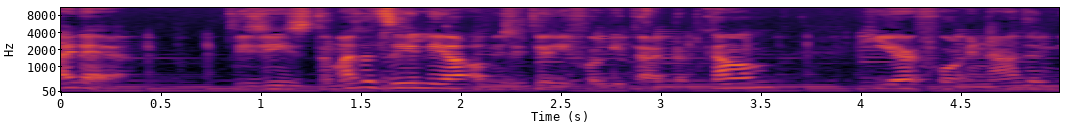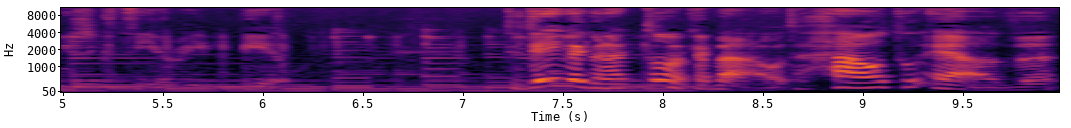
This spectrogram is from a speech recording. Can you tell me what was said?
Hi there, this is Tommaso Zillio of musictheoryforguitar.com here for another music theory build. Today we're going to talk about how to have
